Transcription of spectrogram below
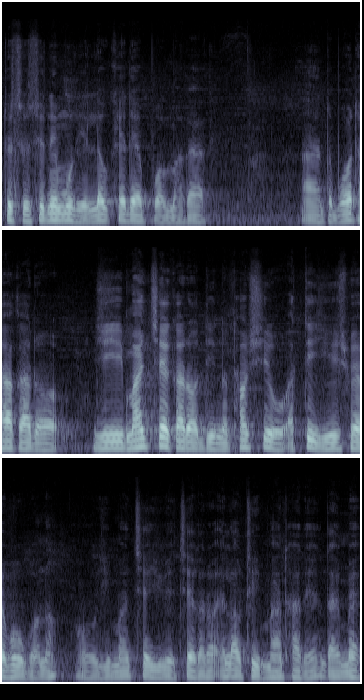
တွဆွဆွေးနွေးမှုတွေလုပ်ခဲ့တဲ့အပေါ်မှာကအာတဘောထားကတော့ရီမန်းချက်ကတော့ဒီ2008ကိုအတိရေးဆွဲဖို့ပေါ့နော်ဟိုရီမန်းချက်ယူရချက်ကတော့အဲ့လောက်ထိမှန်းထားတယ်ဒါပေမဲ့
